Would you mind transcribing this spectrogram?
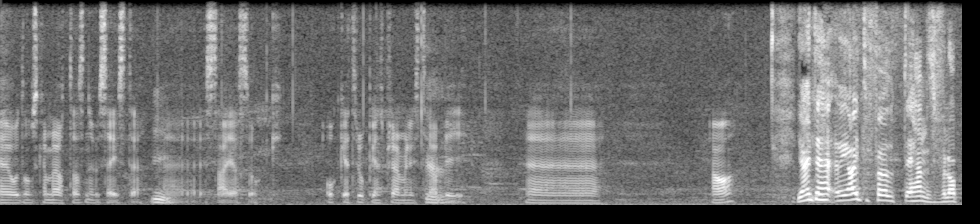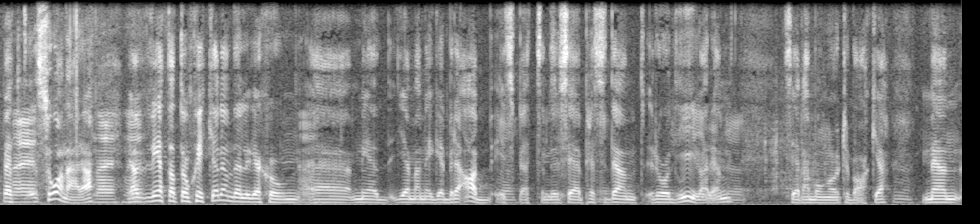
eh, och de ska mötas nu sägs det. Mm. Eh, Esaias och, och Etiopiens premiärminister Ja. Abiy. Eh, ja, Jag har inte, jag har inte följt händelseförloppet Nej. så nära. nej, nej. Jag vet att de skickade en delegation eh, med Yemane Gebrab i spetsen, det vill säga presidentrådgivaren sedan många år tillbaka. Men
